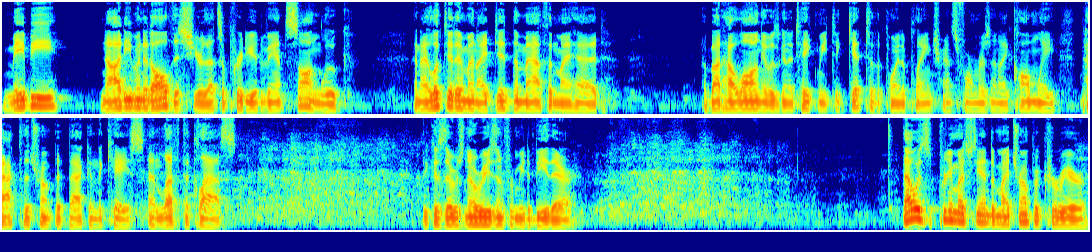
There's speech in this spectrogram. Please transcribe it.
maybe not even at all this year. That's a pretty advanced song, Luke. And I looked at him and I did the math in my head about how long it was going to take me to get to the point of playing Transformers, and I calmly packed the trumpet back in the case and left the class because there was no reason for me to be there. That was pretty much the end of my trumpet career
